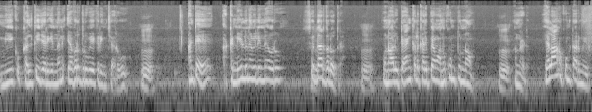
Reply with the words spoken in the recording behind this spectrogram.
మీకు కల్తీ జరిగిందని ఎవరు ధృవీకరించారు? అంటే అక్కడ నీళ్ళు నవిలింది ఎవరు? సిద్ధార్థ లోత్ర. నాలుగు ట్యాంకులు కలిపాము అనుకుంటున్నాం అన్నాడు. ఎలా అనుకుంటారు మీరు?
